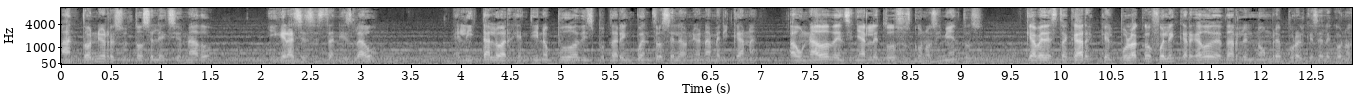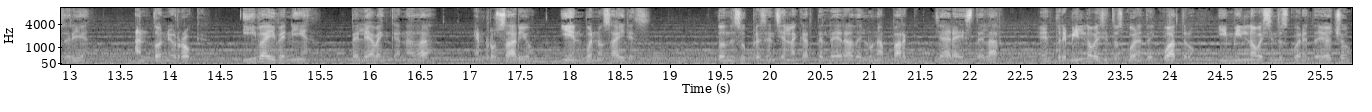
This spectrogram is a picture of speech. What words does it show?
Antonio resultó seleccionado y gracias a Stanislao, el ítalo argentino pudo disputar encuentros en la Unión Americana, aunado de enseñarle todos sus conocimientos. Cabe destacar que el polaco fue el encargado de darle el nombre por el que se le conocería, Antonio Roca. Iba y venía, peleaba en Canadá, en Rosario y en Buenos Aires, donde su presencia en la cartelera de Luna Park ya era estelar. Entre 1944 y 1948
